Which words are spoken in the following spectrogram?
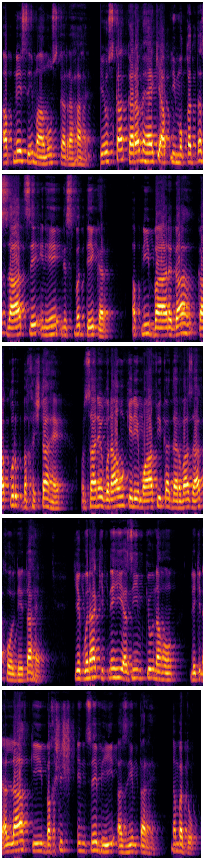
اپنے سے مانوس کر رہا ہے۔ یہ اس کا کرم ہے کہ اپنی مقدس ذات سے انہیں نسبت دے کر اپنی بارگاہ کا قرب بخشتا ہے اور سارے گناہوں کے لیے معافی کا دروازہ کھول دیتا ہے۔ یہ گناہ کتنے ہی عظیم کیوں نہ ہوں، لیکن اللہ کی بخشش ان سے بھی عظیم تر ہے۔ نمبر دو۔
